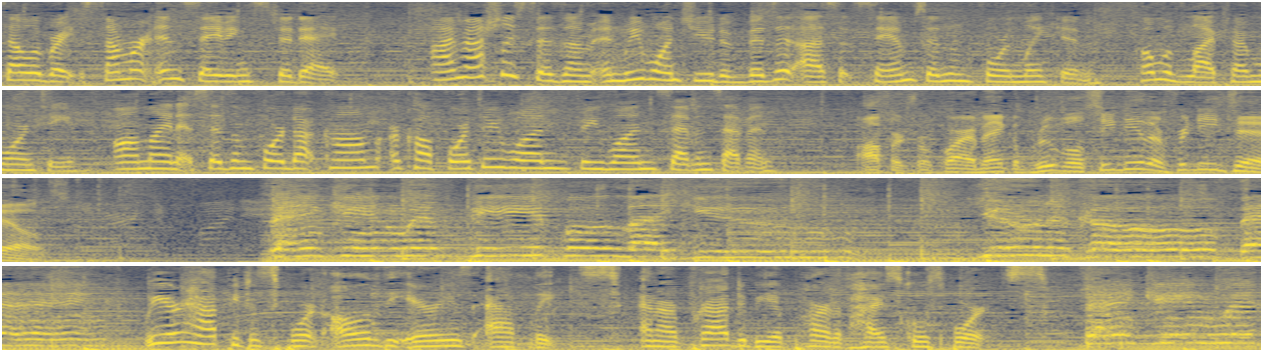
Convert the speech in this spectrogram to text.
Celebrate summer in savings today. I'm Ashley Scism, and we want you to visit us at Sam Scism Ford in Lincoln, home of lifetime warranty. Online at ScismFord.com or call 431 3177. Offers require bank approval. See dealer for details. Banking with people like you. Unico Bank. We are happy to support all of the area's athletes and are proud to be a part of high school sports. Banking with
